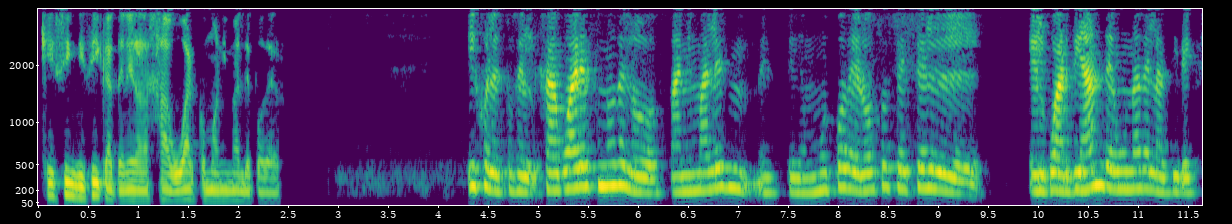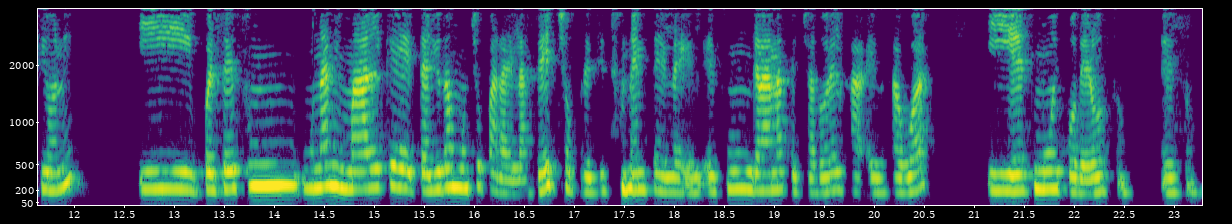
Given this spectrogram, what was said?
¿Qué significa tener al jaguar como animal de poder? Híjoles, pues el jaguar es uno de los animales este, muy poderosos, es el, guardián de una de las direcciones y pues es un, animal que te ayuda mucho para el acecho, precisamente, es un gran acechador el, jaguar y es muy poderoso, eso.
